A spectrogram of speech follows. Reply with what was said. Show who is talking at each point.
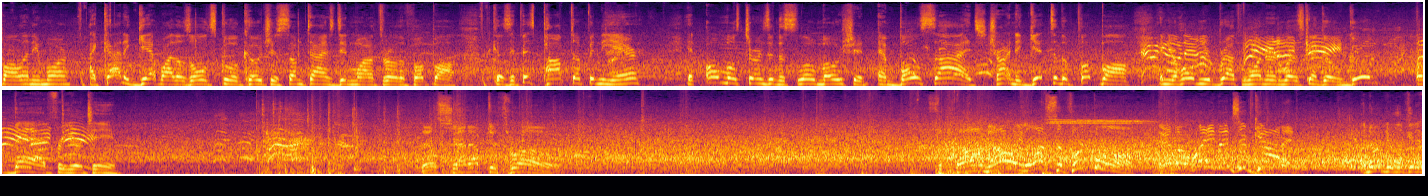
Speaker 1: football anymore. I kind of get why those old school coaches sometimes didn't want to throw the football because if it's popped up in the air, it almost turns into slow motion and both sides trying to get to the football and you're holding your breath wondering whether it's going to go good or bad for your team.
Speaker 2: They'll set up to throw. Oh, no, he lost the football. And the Ravens have got it.
Speaker 1: I know when you're looking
